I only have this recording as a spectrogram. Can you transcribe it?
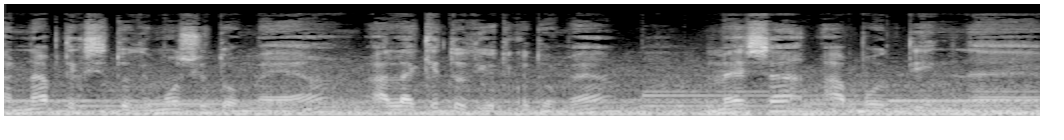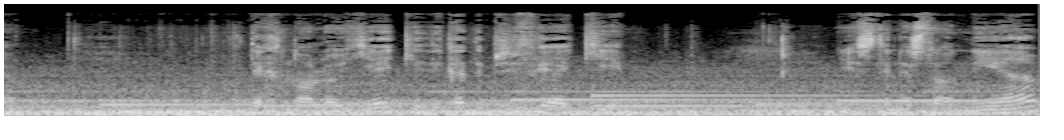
ανάπτυξη του δημόσιου τομέα αλλά και του ιδιωτικού τομέα μέσα από την ε, τεχνολογία και ειδικά την ψηφιακή. Στην Εστονία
